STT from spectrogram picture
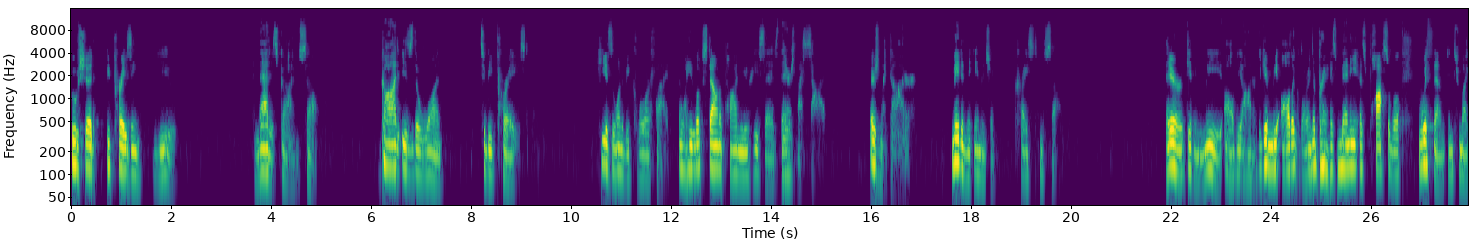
who should be praising you. And that is God himself. God is the one to be praised. He is the one to be glorified. And when he looks down upon you, he says, there's my son. There's my daughter, made in the image of Christ himself. They're giving me all the honor. They're giving me all the glory, and they're bringing as many as possible with them into my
